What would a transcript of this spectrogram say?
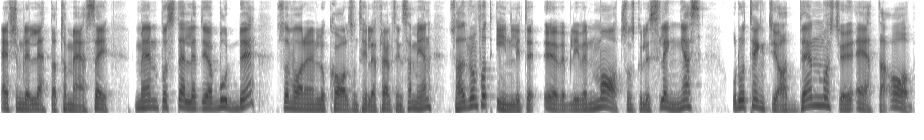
eftersom det är lätt att ta med sig. Men på stället där jag bodde, som var en lokal som tillhör Frälsningsarmén, så hade de fått in lite överbliven mat som skulle slängas. Och då tänkte jag att den måste jag ju äta av,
